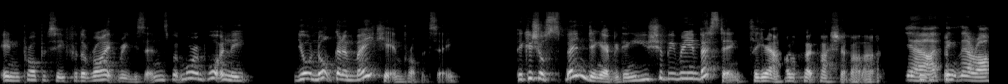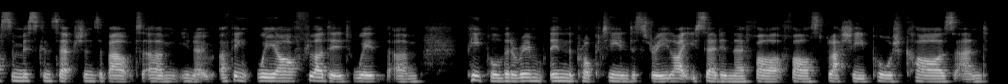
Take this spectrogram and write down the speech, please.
in property for the right reasons. But more importantly, you're not going to make it in property because you're spending everything you should be reinvesting. So yeah, I'm quite passionate about that. Yeah, I think there are some misconceptions about, um, you know, I think we are flooded with um, people that are in in the property industry, like you said, in their far, fast, flashy Porsche cars and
